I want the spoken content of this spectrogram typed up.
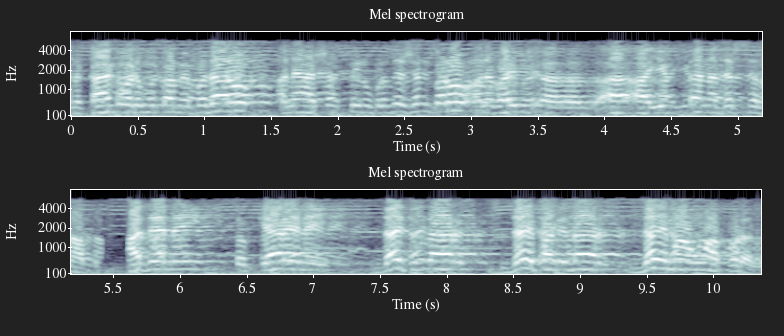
અને કાગવડ મુકામે પધારો અને આ શક્તિનું પ્રદર્શન કરો અને ભાઈ આ એકતાના દર્શન આપો. આજે નહીં, તો ક્યારે નહીં. જય સરદાર, જય પાટીદાર, જય મા ઉમા ખોડલ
